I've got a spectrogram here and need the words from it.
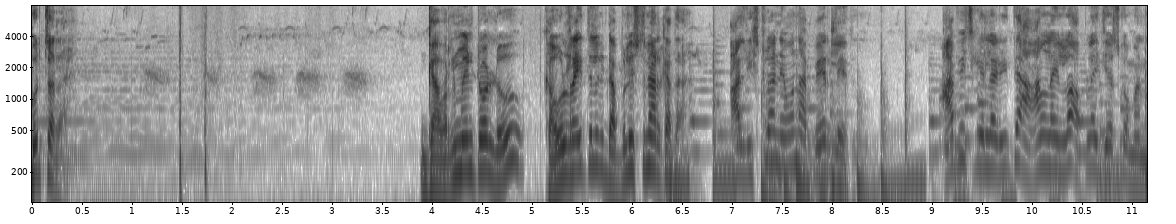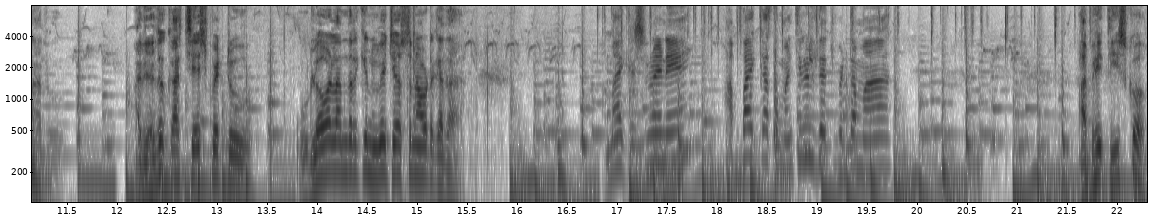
కూర్చోరా. గవర్నమెంట్ వాళ్ళు కౌలు రైతులకు డబ్బులు ఇస్తున్నారు కదా. ఆ లిస్టులోనేమో నా పేరు లేదు. ఆఫీస్కి వెళ్ళి అడిగితే ఆన్లైన్లో అప్లై చేసుకోమన్నారు. అదేదో కాస్త చేసి పెట్టు. ఊళ్ళో వాళ్ళందరికీ నువ్వే చేస్తున్నావు కదా. అమ్మాయి కృష్ణవేణి అబ్బాయికి కాస్త మంచినీళ్ళు తెచ్చిపెట్టమ్మా అభి తీసుకో.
